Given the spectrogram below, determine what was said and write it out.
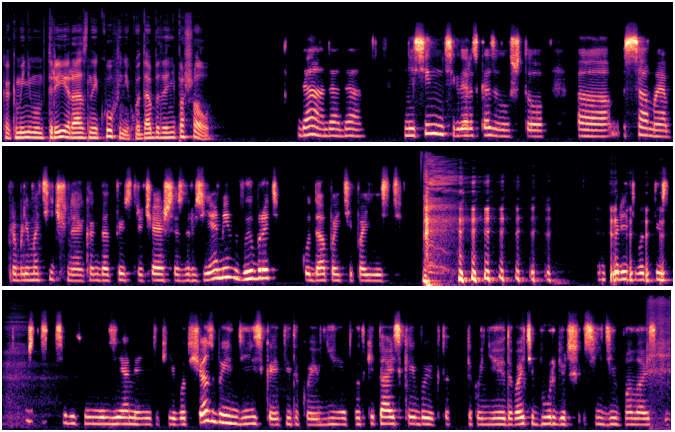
как минимум три разные кухни, куда бы ты ни пошел. Да, да, да. Мне Син всегда рассказывал, что э, самое проблематичное, когда ты встречаешься с друзьями, выбрать, куда пойти поесть. Говорит, вот ты всеми своими друзьями, они такие, вот сейчас бы индийская, и ты такой, нет, вот китайской бы, кто-то такой, нет, давайте бургер съедим малайский.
